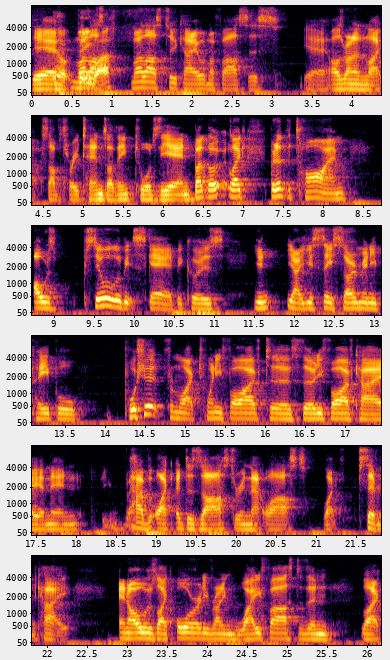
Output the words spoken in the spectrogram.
Yeah, you know, my, last, my last 2K were my fastest. Yeah, I was running like sub three tens, I think, towards the end. But like, but at the time, I was still a little bit scared because you you know you see so many people push it from like 25 to 35k and then have like a disaster in that last like 7k and I was like already running way faster than like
